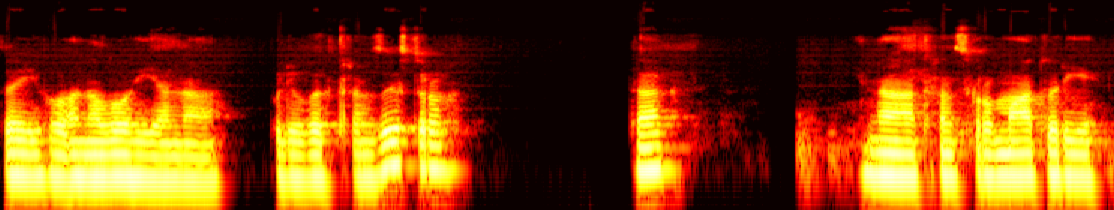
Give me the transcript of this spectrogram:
Це його аналогія на польових транзисторах. Так. На трансформаторі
